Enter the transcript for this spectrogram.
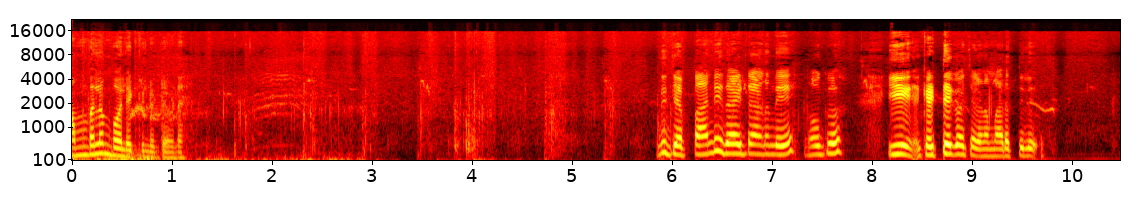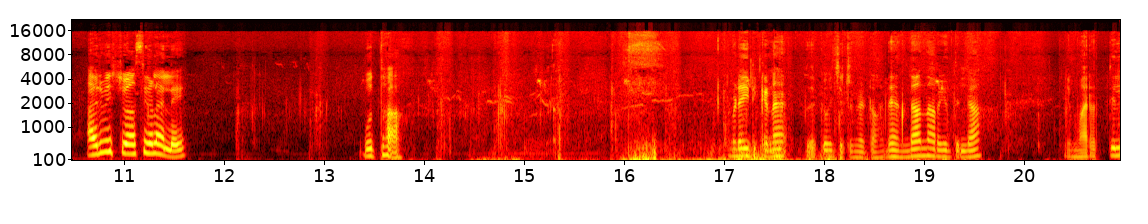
അമ്പലം പോലെയൊക്കെ ഉണ്ട് ഇവിടെ. ഇത് ജപ്പാന്റെ ഇതായിട്ടാണെന്നേ നോക്ക്. ഈ കെട്ടിയൊക്കെ വെച്ചേക്കണം മരത്തിൽ. അവർ വിശ്വാസികളല്ലേ? ബുദ്ധ. ഇവിടെ ഇരിക്കണ ഇതൊക്കെ വെച്ചിട്ടുണ്ട് കേട്ടോ. ഇത് എന്താണെന്ന് അറിയത്തില്ല. മരത്തിൽ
